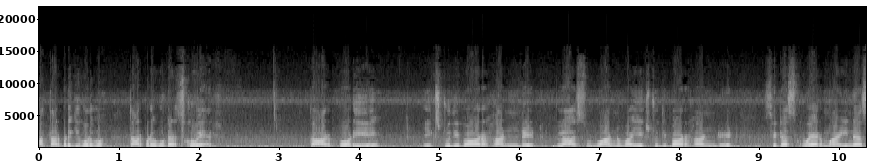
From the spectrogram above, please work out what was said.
আর তারপরে কি করব? তারপরে ওটার স্কোয়ার তারপরে x to the power hundred plus one by x to the power hundred, সেটা স্কোয়ার মাইনাস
